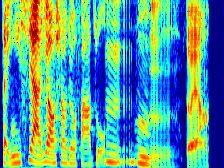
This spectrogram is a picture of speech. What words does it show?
等一下药效就发作。嗯，嗯，对啊。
